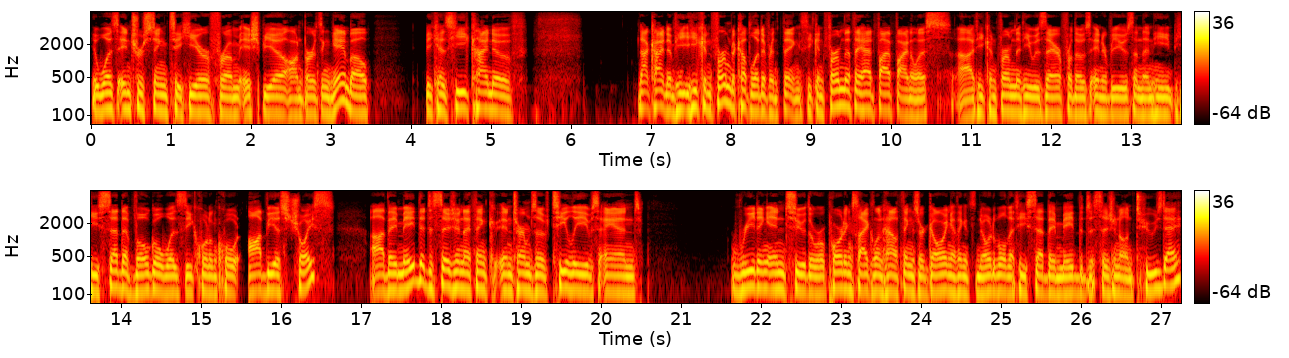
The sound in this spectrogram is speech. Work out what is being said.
It was interesting to hear from Ishbia on Burns and Gambo because he kind of not kind of he, he confirmed a couple of different things. He confirmed that they had five finalists. Uh, he confirmed that he was there for those interviews. And then he he said that vogel was the quote unquote obvious choice. Uh, they made the decision i think in terms of tea leaves and reading into the reporting cycle and how things are going. I think it's notable that he said they made the decision on tuesday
